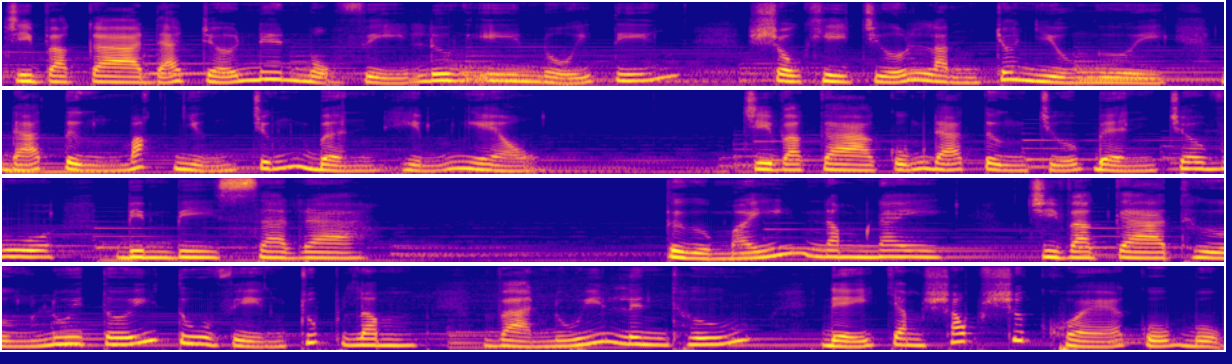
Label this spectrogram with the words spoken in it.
Chivaka đã trở nên một vị lương y nổi tiếng sau khi chữa lành cho nhiều người đã từng mắc những chứng bệnh hiểm nghèo. Chivaka cũng đã từng chữa bệnh cho vua Bimbisara. Từ mấy năm nay, Chivaka thường lui tới tu viện Trúc Lâm và núi Linh Thứ để chăm sóc sức khỏe của Bụt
